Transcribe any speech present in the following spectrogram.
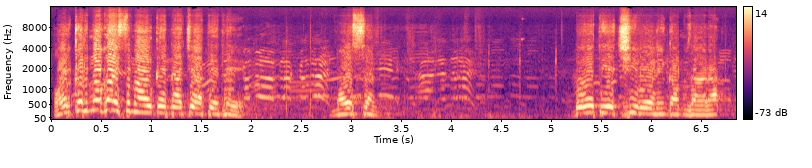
اور قدموں کا استعمال کرنا چاہتے تھے۔ موسم۔ بہت ہی اچھی بولنگ کا مظاہرہ۔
